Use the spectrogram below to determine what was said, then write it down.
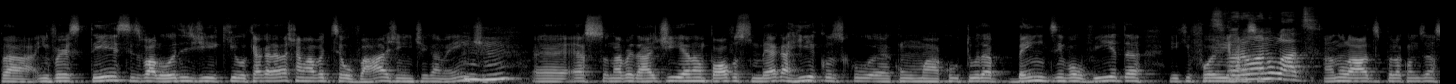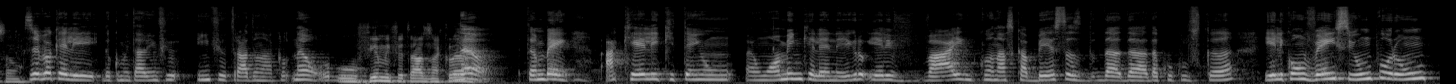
para inverter esses valores de que o que a galera chamava de selvagem antigamente, uhum. é, é, na verdade eram povos mega ricos com, é, com, uma cultura bem desenvolvida e que foi foram raça, anulados anulados pela colonização. Você viu aquele documentário infiltrado na não o, o filme Infiltrados na Clã? Não, também aquele que tem um, é um homem que ele é negro e ele vai nas cabeças da, da, da Ku Klux Klan e ele convence um por um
